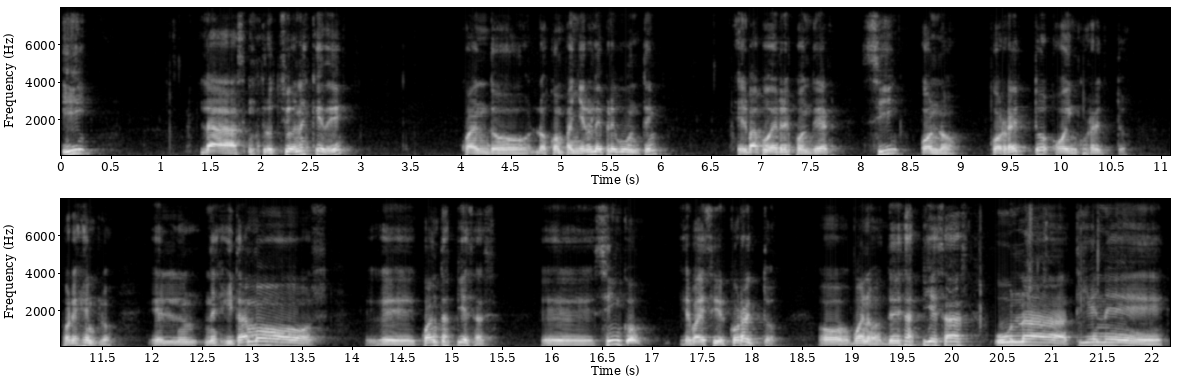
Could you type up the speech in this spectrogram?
y las instrucciones que dé cuando los compañeros le pregunten, él va a poder responder sí o no, correcto o incorrecto. Por ejemplo, necesitamos eh, cuántas piezas, eh, cinco, él va a decir correcto. O bueno, de esas piezas una tiene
